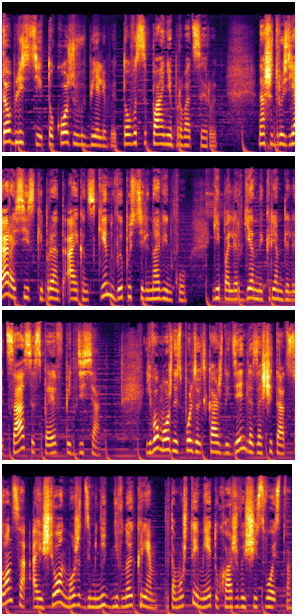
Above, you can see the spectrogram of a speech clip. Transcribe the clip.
То блестит, то кожу выбеливает, то высыпание провоцирует. Наши друзья, российский бренд Icon Skin, выпустили новинку – гипоаллергенный крем для лица с SPF 50. Его можно использовать каждый день для защиты от солнца, а еще он может заменить дневной крем, потому что имеет ухаживающие свойства.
